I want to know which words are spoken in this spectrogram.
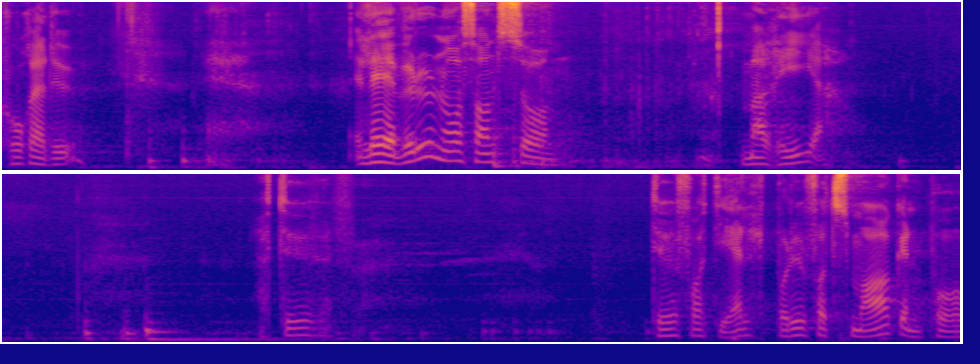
Hvor er du? Lever du nå sånn som Maria? At du, du har fått hjelp, og du har fått smaken på,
